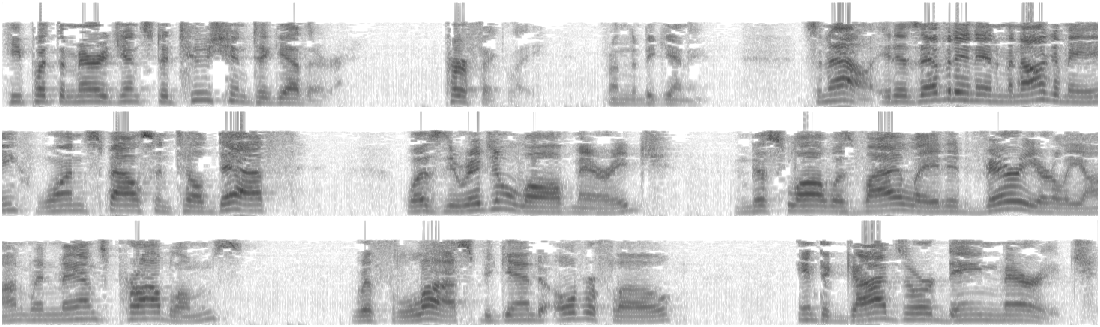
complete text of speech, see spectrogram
He put the marriage institution together perfectly from the beginning. So now, it is evident in monogamy, one spouse until death was the original law of marriage. And this law was violated very early on when man's problems with lust began to overflow into God's ordained marriage.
